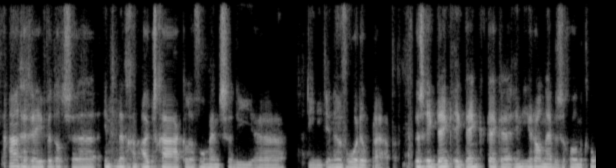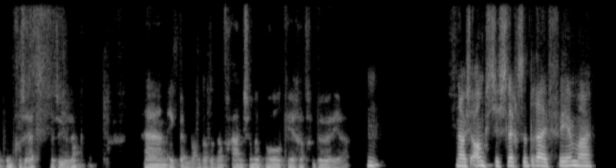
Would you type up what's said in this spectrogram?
aangegeven dat ze internet gaan uitschakelen voor mensen die die niet in hun voordeel praten. Dus ik denk, ik denk kijk, in Iran hebben ze gewoon de knop omgezet, natuurlijk. En ik ben bang dat het in Afghanistan ook nog wel een keer gaat gebeuren, ja. Hm. Nou is angst je slechtste drijfveer, maar...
